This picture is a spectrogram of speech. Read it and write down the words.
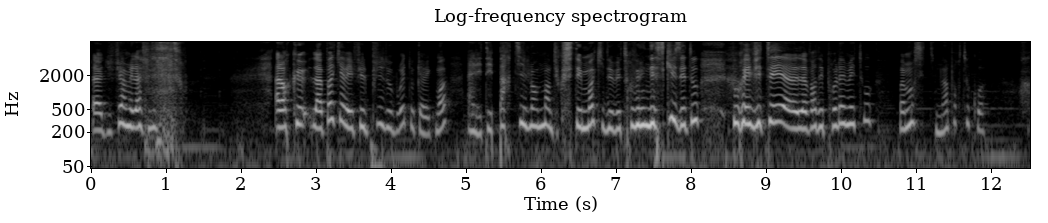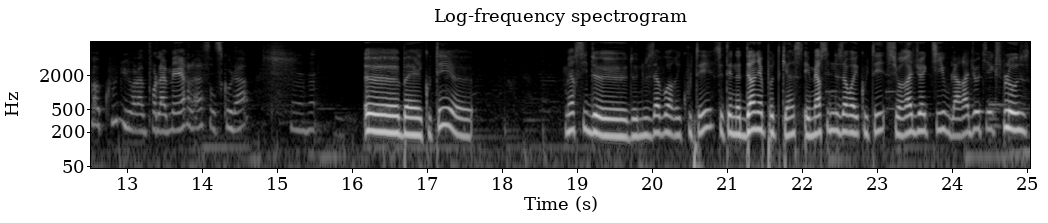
Elle a dû fermer la fenêtre et tout. Alors que la pote qui avait fait le plus de bruit, donc avec moi, elle était partie le lendemain. Du coup, c'était moi qui devais trouver une excuse et tout pour éviter euh, d'avoir des problèmes et tout. Vraiment, c'était n'importe quoi. Un coup dur là pour la mère là, sur ce coup-là. Euh, bah écoutez, euh, merci de, de nous avoir écoutés. C'était notre dernier podcast et merci de nous avoir écoutés sur Radioactive, la radio qui explose.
